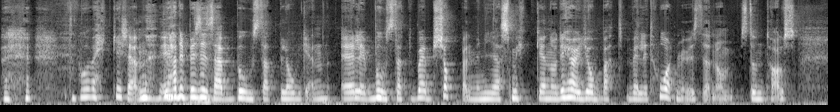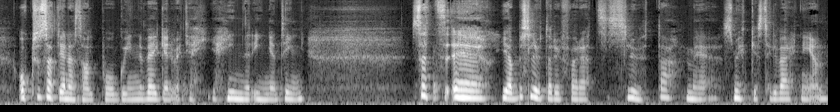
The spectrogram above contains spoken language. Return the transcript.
Två veckor sedan. Jag hade precis så här boostat bloggen, eller boostat webbshoppen med nya smycken och det har jag jobbat väldigt hårt med vid sidan om stundtals. Också så att jag nästan hållit på att gå in i väggen, du vet, jag, jag hinner ingenting. Så att, eh, jag beslutade för att sluta med smyckestillverkningen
